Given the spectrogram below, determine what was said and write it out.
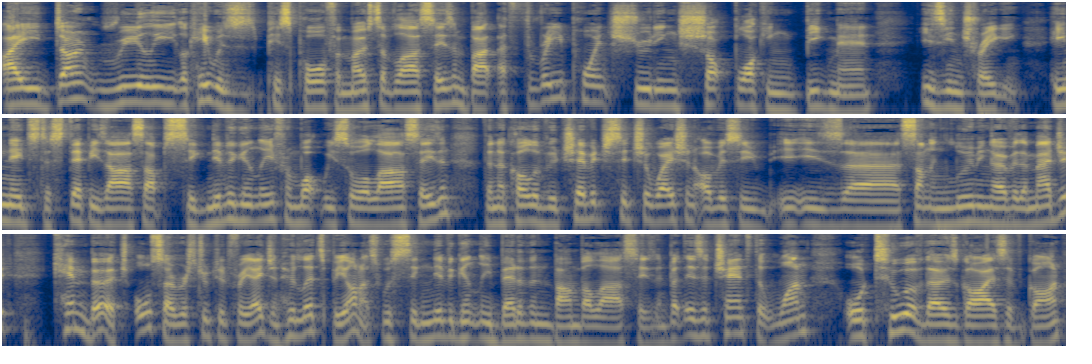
I don't really look. He was piss poor for most of last season, but a three point shooting, shot blocking big man is intriguing. He needs to step his ass up significantly from what we saw last season. The Nikola Vucevic situation obviously is uh, something looming over the Magic. Khem Birch, also restricted free agent, who, let's be honest, was significantly better than Bamba last season. But there's a chance that one or two of those guys have gone.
